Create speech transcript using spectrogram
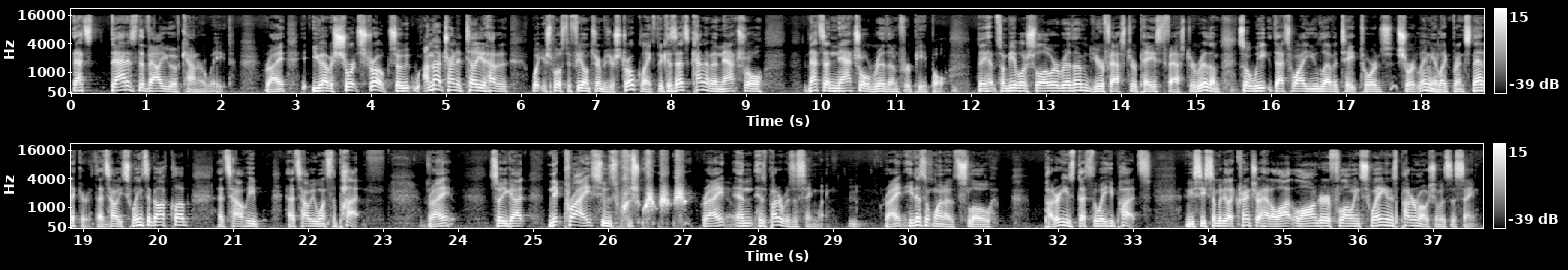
That's that is the value of counterweight, right? You have a short stroke, so I'm not trying to tell you how to what you're supposed to feel in terms of your stroke length because that's kind of a natural. That's a natural rhythm for people. They have some people are slower rhythm. You're faster paced, faster rhythm. So we that's why you levitate towards short linear, like Brandt Snedeker. That's how he swings the golf club. That's how he that's how he wants to putt, right? So you got Nick Price, who's right, and his putter was the same way, hmm. right? He doesn't want a slow putter. He's that's the way he puts. And you see somebody like Crenshaw had a lot longer flowing swing, and his putter motion was the same.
